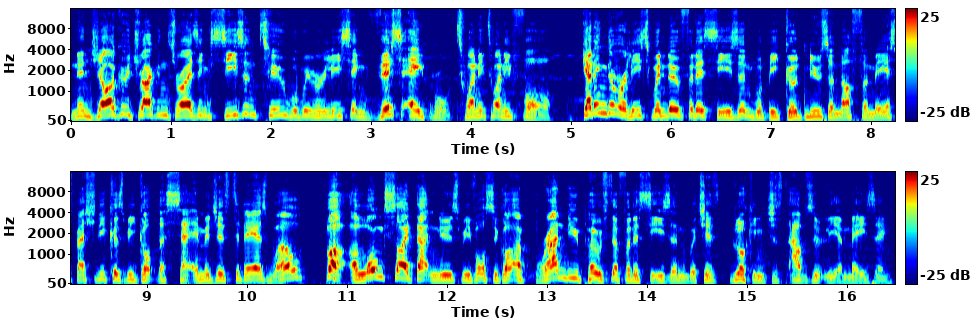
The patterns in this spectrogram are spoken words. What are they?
Ninjago Dragons Rising Season 2 will be releasing this April 2024. Getting the release window for this season would be good news enough for me, especially because we got the set images today as well. But alongside that news, we've also got a brand new poster for the season, which is looking just absolutely amazing.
